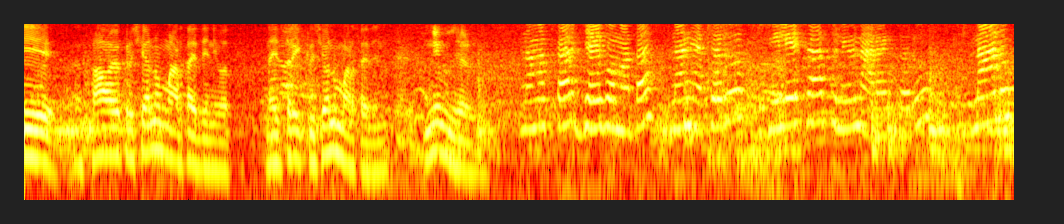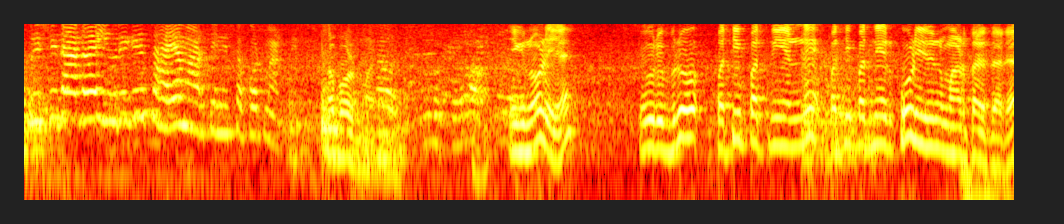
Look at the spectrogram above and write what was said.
ಈ ಸಾವಯವ ಕೃಷಿಯನ್ನು ಮಾಡ್ತಾ ಇದ್ದೀನಿ ಇವತ್ತು. ನೈಸರ್ಗಿಕ ಕೃಷಿಯನ್ನು ಮಾಡ್ತಾ ಇದ್ದೀನಿ. ನಿಮ್ದು ಹೇಳಿ. ನಮಸ್ಕಾರ ಜೈ ಗೋಮಾತಾ. ನನ್ನ ಹೆಸರು ನಿಲೇಶ ಸುನೀಲ್ ನಾರಾಯಣ್ಕರು. ನಾನು ಕೃಷಿದಾಗ ಇವರಿಗೆ ಸಹಾಯ ಮಾಡ್ತೀನಿ ಸಪೋರ್ಟ್ ಮಾಡ್ತೀನಿ. ಸಪೋರ್ಟ್ ಮಾಡಿ ಹೌದು. ಈಗ ನೋಡಿ ಇವರಿಬ್ಬರು ಪತಿ ಪತ್ನಿಯನ್ನೇ ಪತಿ ಪತ್ನಿಯರು ಕೂಡಿ ಇದನ್ನು ಮಾಡ್ತಾ ಇದ್ದಾರೆ.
